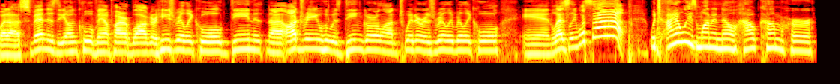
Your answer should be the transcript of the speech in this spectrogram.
but uh, Sven is the uncool vampire blogger. He's really cool. Dean, uh, Audrey, who is Dean Girl on Twitter, is really really cool. And Leslie, what's up? Which I always want to know how come her.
